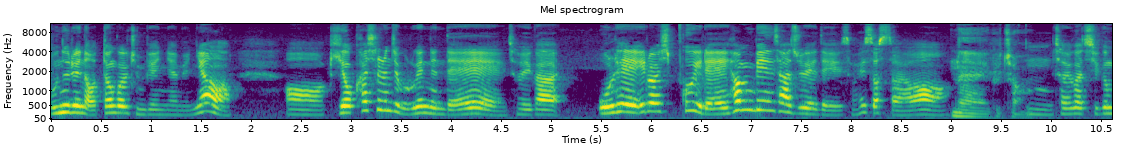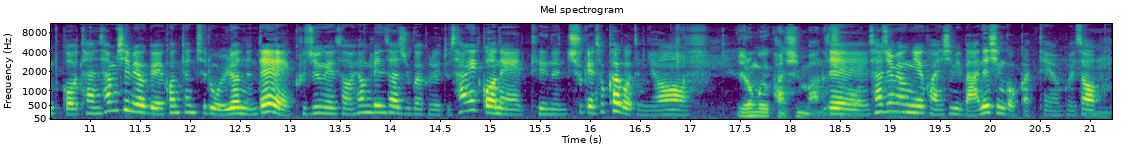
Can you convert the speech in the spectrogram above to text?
오늘은 어떤 걸 준비했냐면요. 어, 기억하실는지 모르겠는데 저희가 올해 1월 19일에 현빈 사주에 대해서 했었어요. 네, 그렇죠. 음, 저희가 지금껏 한 30여 개의 컨텐츠를 올렸는데 그 중에서 현빈 사주가 그래도 상위권에 드는 축에 속하거든요. 이런 거에 관심 많으시고. 네, 사주명리에 관심이 많으신 것 같아요. 그래서 음,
